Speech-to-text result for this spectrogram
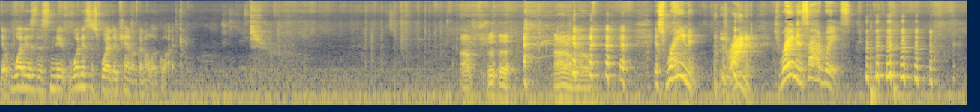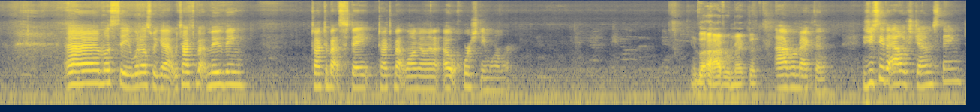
that what is this new what is this weather channel gonna look like? I, I don't know. it's raining. It's raining. It's raining sideways. um, let's see what else we got. We talked about moving. Talked about state, Talked about Long Island. Oh, horse dewormer. The ivermectin. Ivermectin. Did you see the Alex Jones thing?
